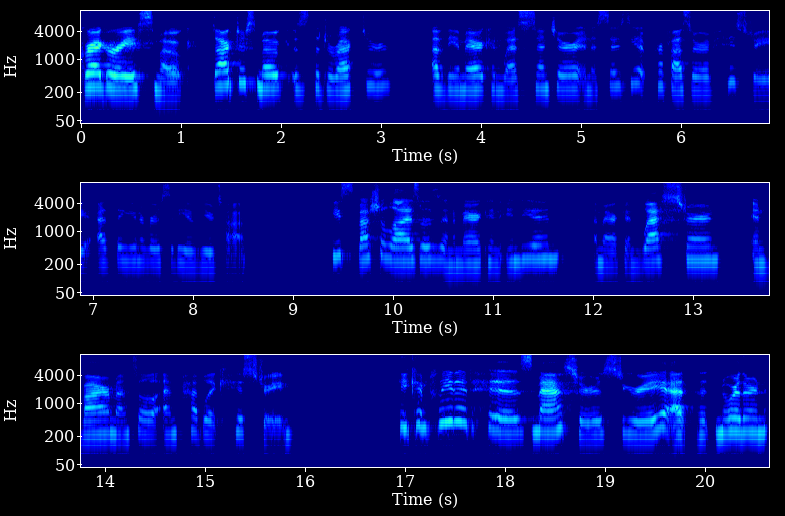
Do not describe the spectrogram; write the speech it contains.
Gregory Smoak. Dr. Smoak is the director of the American West Center and Associate Professor of History at the University of Utah. He specializes in American Indian, American Western, environmental, and public history. He completed his master's degree at the Northern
